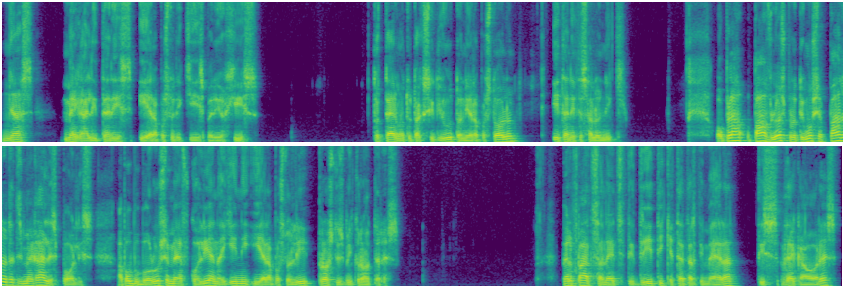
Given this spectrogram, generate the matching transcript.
μιας μεγαλύτερης ιεραποστολικής περιοχής. Το τέρμα του ταξιδιού των Ιεραποστόλων ήταν η Θεσσαλονίκη. Ο, Πλα... ο Παύλος προτιμούσε πάντοτε τις μεγάλες πόλεις, από όπου μπορούσε με ευκολία να γίνει η Ιεραποστολή προς τις μικρότερες. Περπάτησαν έτσι την τρίτη και τέταρτη μέρα, τις δέκα ώρες,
